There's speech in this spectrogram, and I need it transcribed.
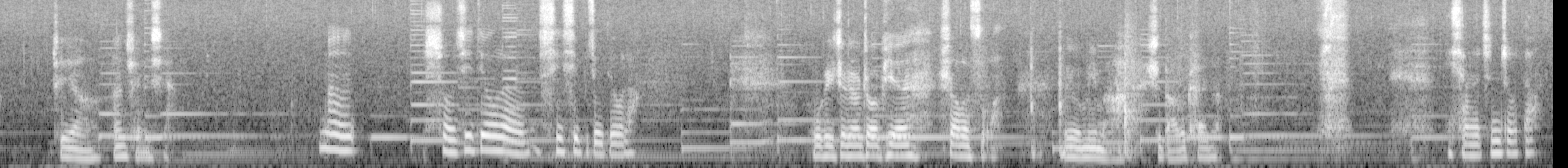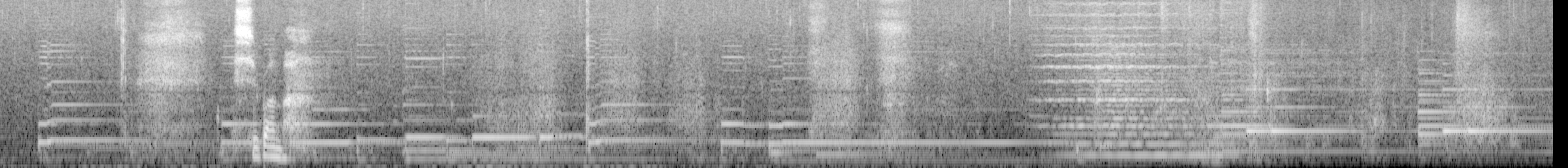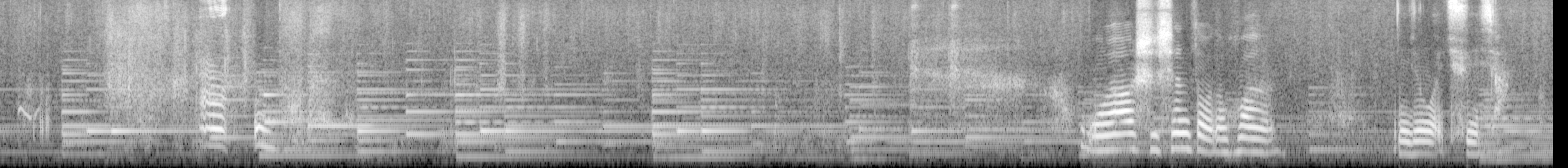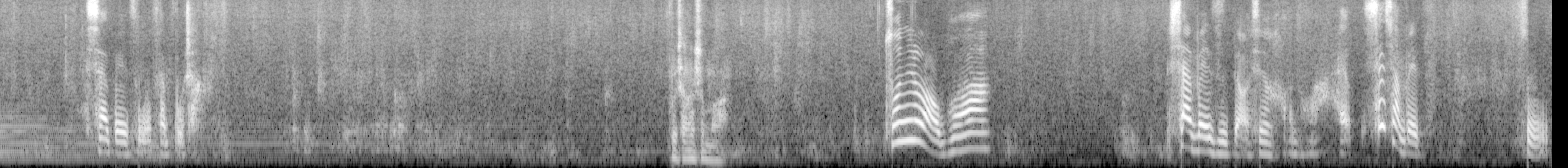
这样安全一些。那手机丢了，信息不就丢了？我给这张照片上了锁，没有密码是打不开的。你想的真周到。习惯吧。我要是先走的话，你就委屈一下，下辈子我再补偿。补偿什么？做你老婆啊！下辈子表现好的话，还有下下辈子。嗯。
